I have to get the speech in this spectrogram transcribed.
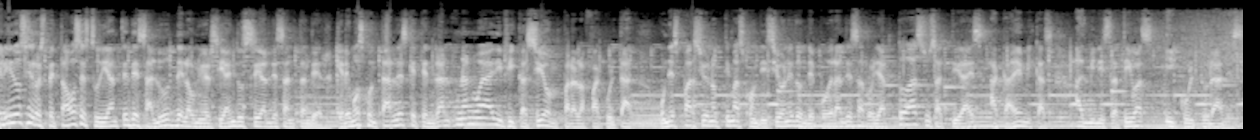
Queridos y respetados estudiantes de salud de la Universidad Industrial de Santander, queremos contarles que tendrán una nueva edificación para la facultad, un espacio en óptimas condiciones donde podrán desarrollar todas sus actividades académicas, administrativas y culturales.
